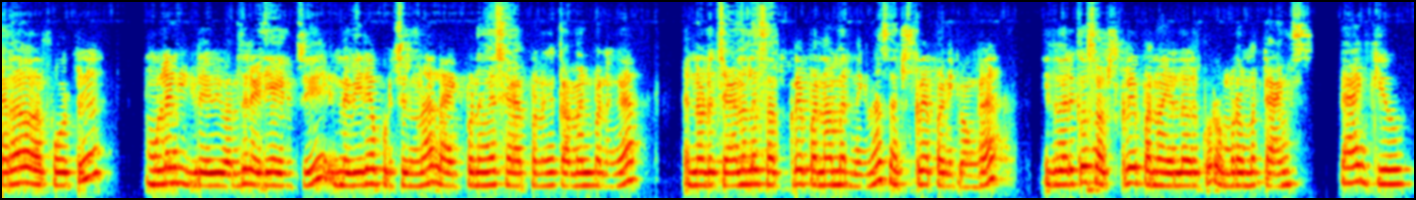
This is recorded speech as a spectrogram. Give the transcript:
இற போட்டு முள்ளங்கி கிரேவி வந்து ரெடி ஆயிடுச்சு. இந்த வீடியோ பிடிச்சிருந்தா லைக் பண்ணுங்க ஷேர் பண்ணுங்க கமெண்ட் பண்ணுங்க. என்னோட சேனலை சப்ஸ்கிரைப் பண்ணாம இருந்தீங்கன்னா சப்ஸ்கிரைப் பண்ணிக்கோங்க. இது வரைக்கும் சப்ஸ்கிரைப் பண்ண எல்லாருக்கும் ரொம்ப ரொம்ப தேங்க்ஸ் thank you.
